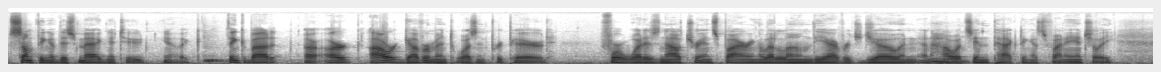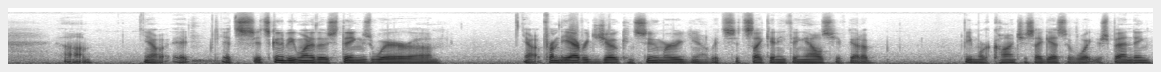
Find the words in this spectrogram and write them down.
something of this magnitude. You know, like think about it. Our, our, our government wasn't prepared for what is now transpiring, let alone the average Joe and, and mm-hmm. how it's impacting us financially. Um, you know, it, it's it's going to be one of those things where, um, you know, from the average Joe consumer, you know, it's it's like anything else. You've got to be more conscious, I guess, of what you're spending.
